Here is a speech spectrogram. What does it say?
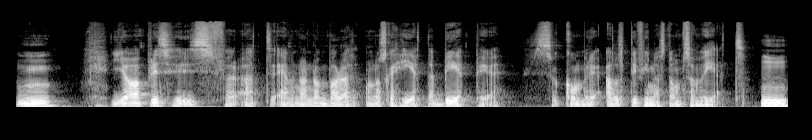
mm. ja, precis. För att även om de bara om de ska heta BP så kommer det alltid finnas de som vet. Mm.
